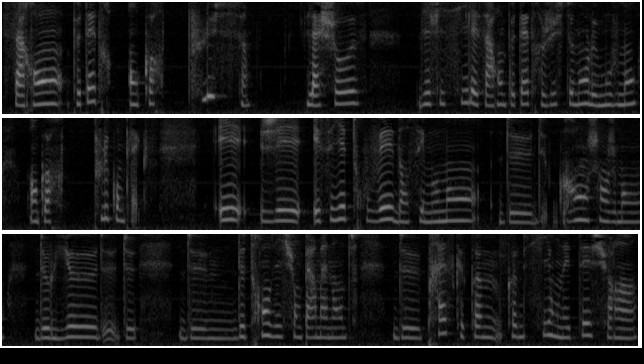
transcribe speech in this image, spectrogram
ça rend peut-être encore plus la chose difficile et ça rend peut-être justement le mouvement encore plus complexe. Et j'ai essayé de trouver dans ces moments de, grands changements, de lieux, de, de, transition permanente, de presque comme, comme si on était sur un,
